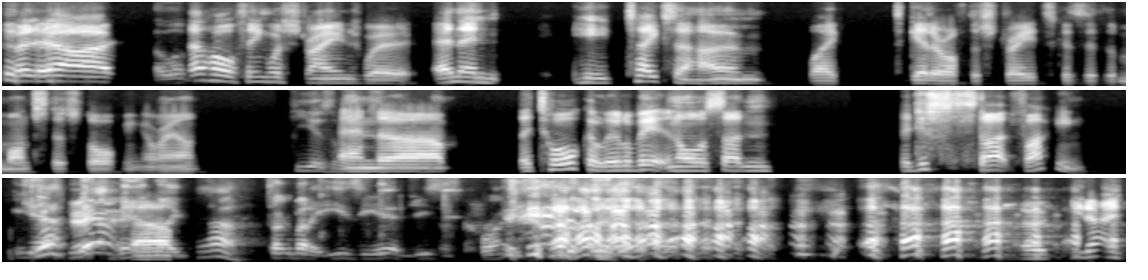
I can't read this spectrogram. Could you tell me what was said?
but uh, that whole thing was strange. Where and then he takes her home like to get her off the streets because there's a monster stalking around. He is a and um, they talk a little bit, and all of a sudden, they just start fucking. Yeah, Yeah. man, Uh, like talk about an easy in. Jesus Christ. So you don't,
